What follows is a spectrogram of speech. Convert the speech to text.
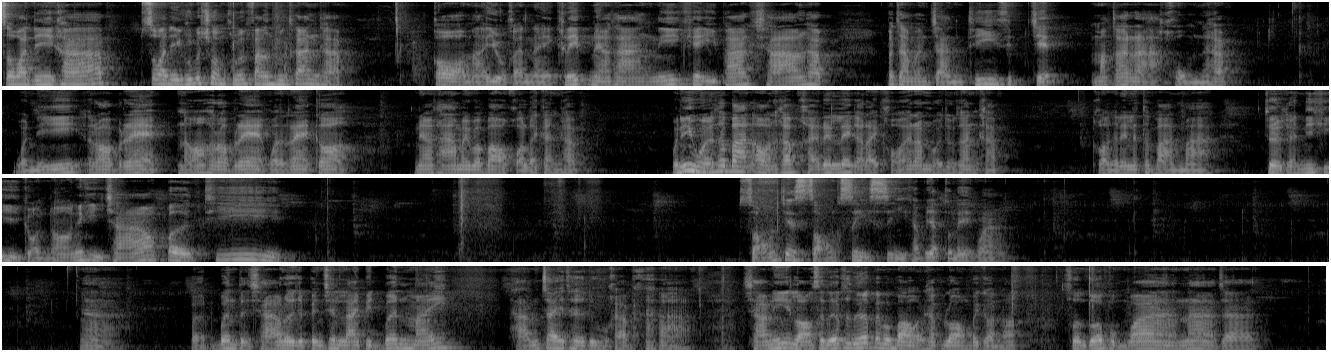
สวัสดีครับ สวัสดีคุณผู้ชมคุณผู้ฟังทุกท่านครับ ก็มาอยู่กันในคลิปแนวทางนี้เคอีภาคเช้านะครับ ประจำวันจันทร์ที่ 17 มกราคมนะครับ วันนี้รอบแรกเนาะรอบแรกวันแรกก็แนวทางไม่เบาๆก่อนแล้วกันครับ วันนี้หวยรัฐบาลออกนะครับใครเล่นเลขอะไรขอให้ร่ำรวยทุกท่านครับ ก่อนจะเล่นรัฐบาลมา เจอกันนิกอีก่อนเนาะนิกอีเช้าเปิดที่ สองเจ็ดสองสี่สี่ครับประหยัดตัวเลขมากอ่าเปิดเบิ้ลแต่เช้าเลยจะเป็นเช่นไรปิดเบิ้ลไหมถามใจเธอดูครับ เช้านี้ลองเสลิฟเสลิฟไปเบาๆก่อนครับ ลองไปก่อนเนาะส่วนตัวผมว่าน่าจะ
